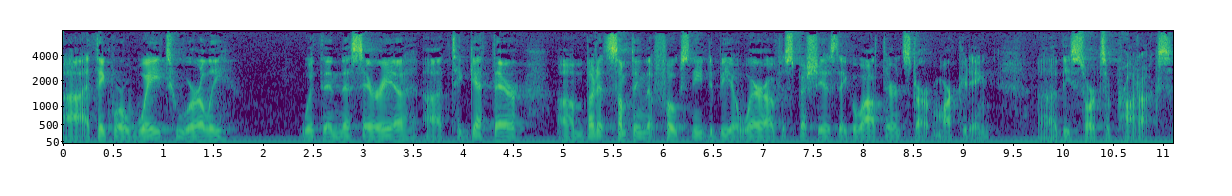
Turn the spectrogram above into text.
uh, I think we're way too early within this area uh, to get there, um, but it's something that folks need to be aware of, especially as they go out there and start marketing uh, these sorts of products.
